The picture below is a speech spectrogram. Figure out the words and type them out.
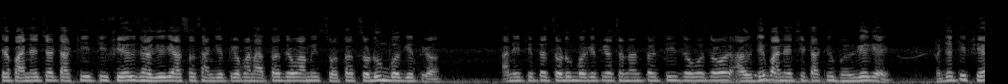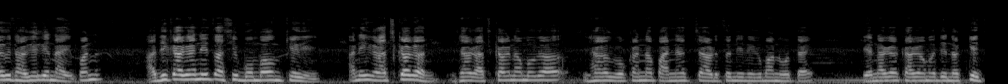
त्या पाण्याच्या टाकी ती फेल झालेली असं सांगितलं. पण आता जेव्हा आम्ही स्वतः चढून बघितलं आणि तिथं चढून बघितल्याच्या नंतर ती जवळजवळ अर्धी पाण्याची टाकी भरलेली आहे म्हणजे ती फेल झालेली नाही पण अधिकाऱ्यांनीच अशी बोंबावून केली. आणि राजकारण ह्या राजकारणामुळं ह्या लोकांना पाण्याच्या अडचणी निर्माण होत आहे. येणाऱ्या काळामध्ये नक्कीच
